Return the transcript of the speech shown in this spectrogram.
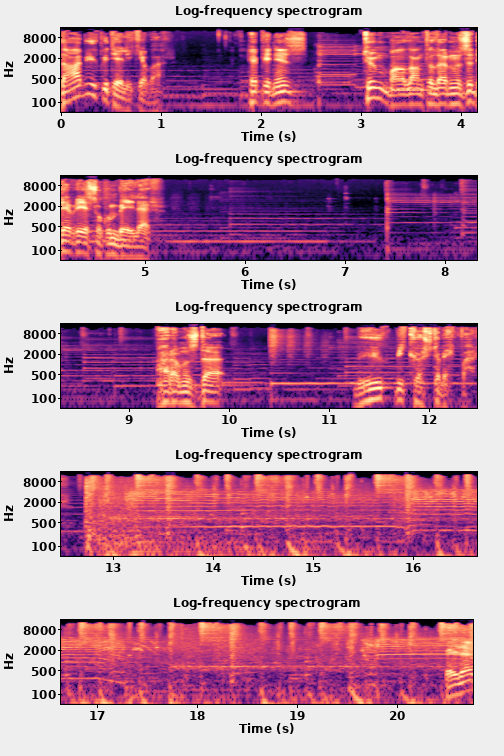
Daha büyük bir tehlike var. Hepiniz tüm bağlantılarınızı devreye sokun beyler. Aramızda büyük bir köstebek var. Beyler,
